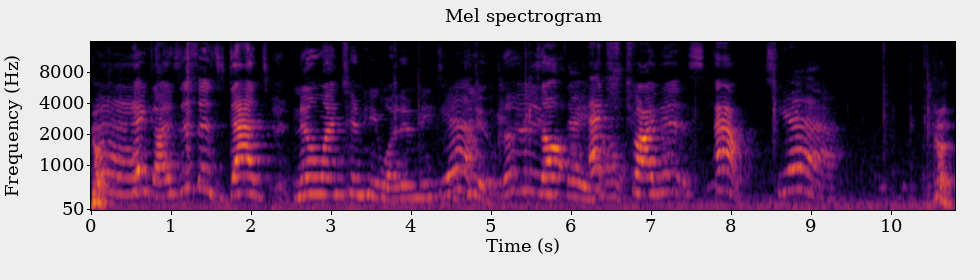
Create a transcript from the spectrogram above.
Go. Hey guys, this is Dad's new invention he wanted me to Yeah. do. So, Let's try this out. Yeah. Go.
